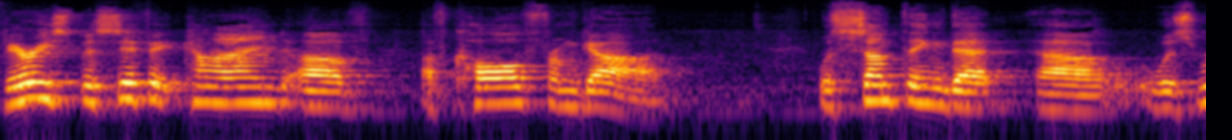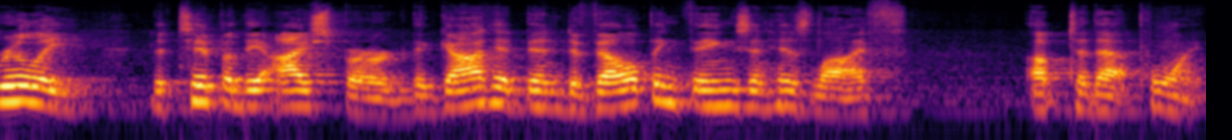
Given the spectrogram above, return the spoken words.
very specific kind of, of call from God, was something that uh, was really the tip of the iceberg, that God had been developing things in his life up to that point.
